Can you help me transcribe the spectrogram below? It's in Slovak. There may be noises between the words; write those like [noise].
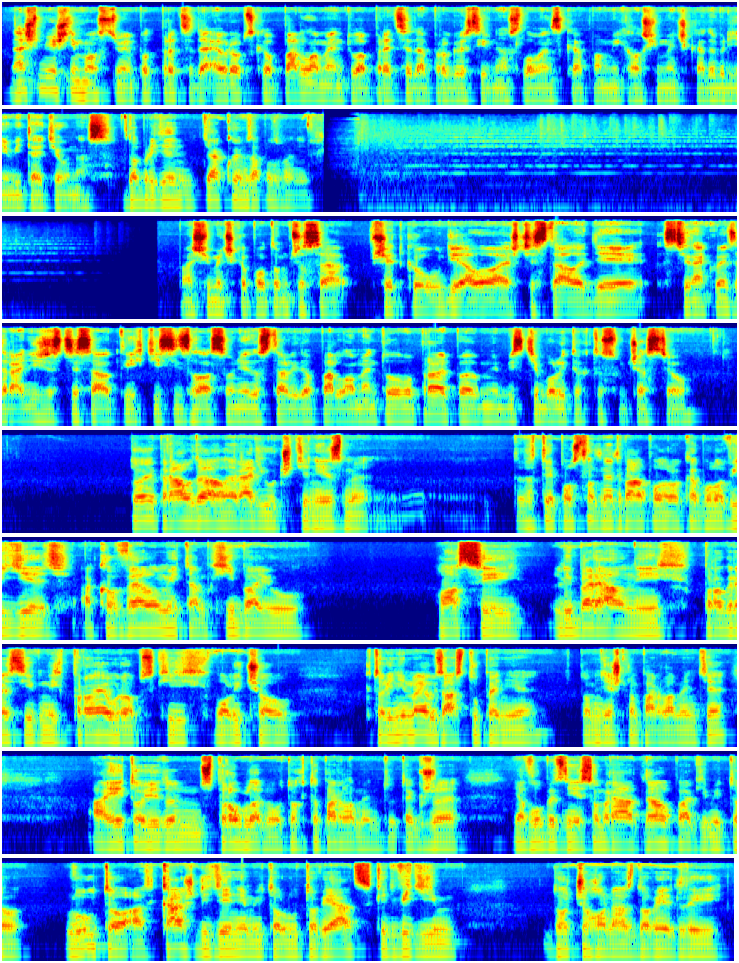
Našim dnešným hostom je podpredseda Európskeho parlamentu a predseda Progresívneho Slovenska, pán Michal Šimečka. Dobrý deň, vítajte u nás. Dobrý deň, ďakujem za pozvanie. Pán Šimečka, po tom, čo sa všetko udialo a ešte stále deje, ste nakoniec radi, že ste sa od tých tisíc hlasov nedostali do parlamentu, lebo pravdepodobne by ste boli tohto súčasťou? To je pravda, ale radi určite nie sme. Za tie posledné 2,5 roka bolo vidieť, ako veľmi tam chýbajú hlasy liberálnych, progresívnych, proeurópskych voličov, ktorí nemajú zastúpenie v tom dnešnom parlamente. A je to jeden z problémov tohto parlamentu. Takže ja vôbec nie som rád, naopak je mi to lúto a každý deň je mi to lúto viac, keď vidím, do čoho nás doviedli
